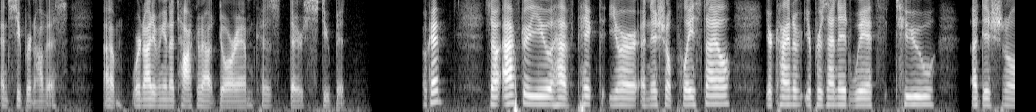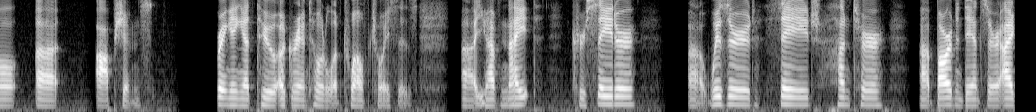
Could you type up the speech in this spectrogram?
and Super Novice. Um, we're not even going to talk about Doram because they're stupid. Okay, so after you have picked your initial playstyle, you're kind of you're presented with two additional uh, options bringing it to a grand total of 12 choices. Uh, you have Knight, Crusader, uh, Wizard, Sage, Hunter, uh, Bard, and Dancer. I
